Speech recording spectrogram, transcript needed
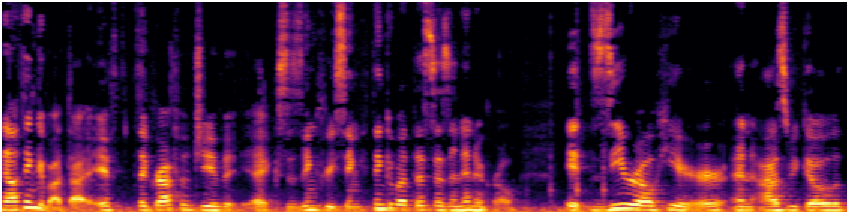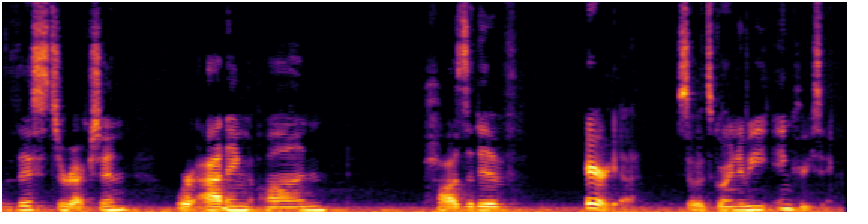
Now think about that. If the graph of g of x is increasing, think about this as an integral. It's 0 here, and as we go this direction, we're adding on positive area. So it's going to be increasing.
